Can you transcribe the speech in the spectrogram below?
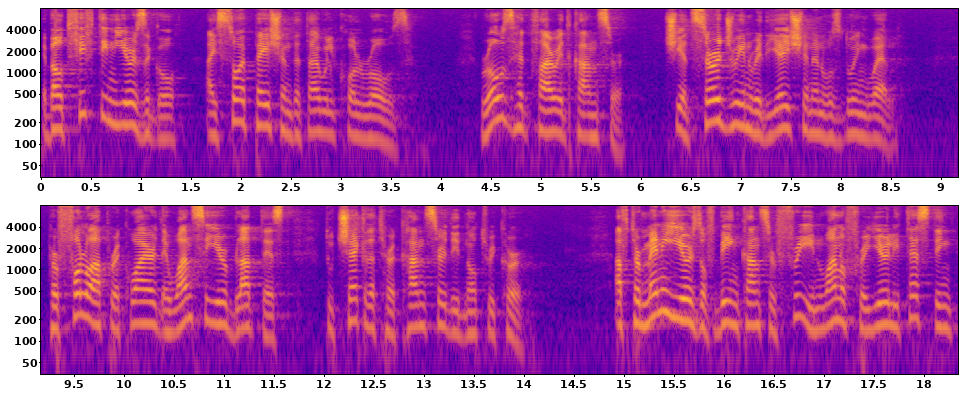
About 15 years ago, I saw a patient that I will call Rose. Rose had thyroid cancer. She had surgery and radiation and was doing well. Her follow up required a once a year blood test to check that her cancer did not recur. After many years of being cancer free, in one of her yearly testing,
